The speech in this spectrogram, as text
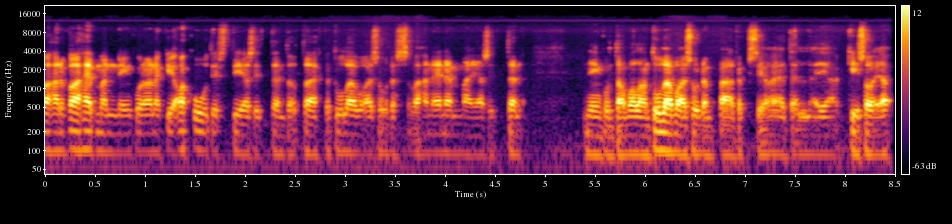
vähän vähemmän niin kuin ainakin akuutisti ja sitten tota, ehkä tulevaisuudessa vähän enemmän ja sitten niin kuin tavallaan tulevaisuuden päätöksiä ajatellen ja kisoja,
